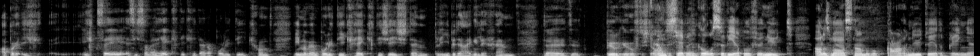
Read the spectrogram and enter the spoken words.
Aber ich, ich sehe, es ist so eine Hektik in dieser Politik und immer wenn Politik hektisch ist, dann bleiben eigentlich ähm, die, die Bürger auf der Straße. Ja, und das ist eben ein grosser Wirbel für nichts. Alles Massnahmen, die gar nichts werden bringen,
